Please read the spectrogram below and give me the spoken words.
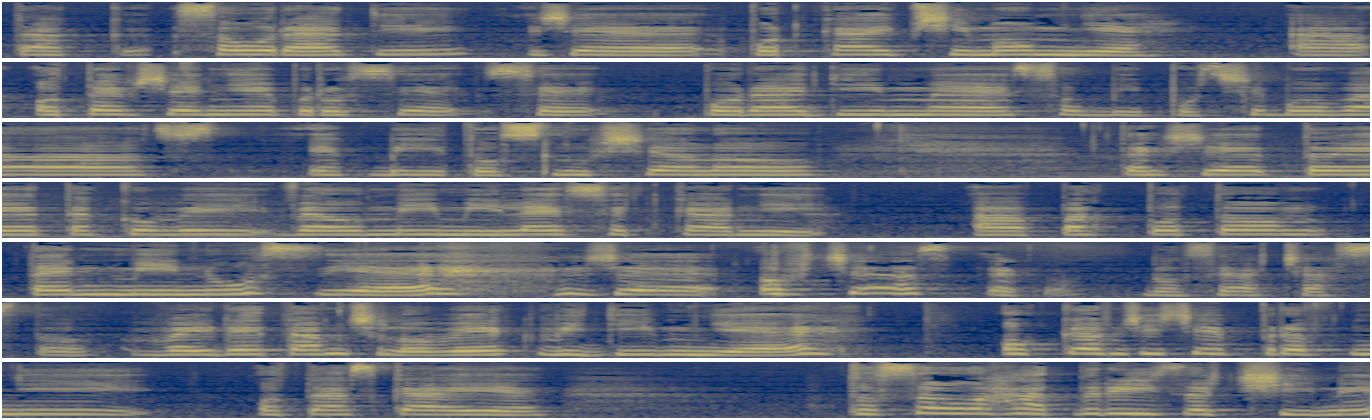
tak jsou rádi, že potkají přímo mě a otevřeně prostě se poradíme, co by potřebovala, jak by to slušelo. Takže to je takový velmi milé setkání. A pak potom ten minus je, že občas, jako docela často, vejde tam člověk, vidí mě, okamžitě první otázka je, to jsou hadry za Číny?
